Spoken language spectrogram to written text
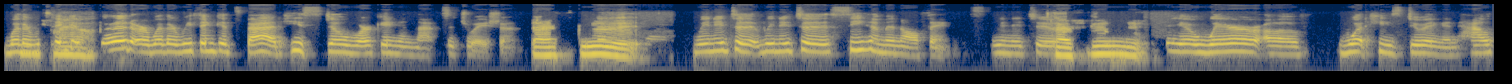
whether we think yeah. it's good or whether we think it's bad he's still working in that situation that's good and we need to we need to see him in all things we need to be aware of what he's doing and how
